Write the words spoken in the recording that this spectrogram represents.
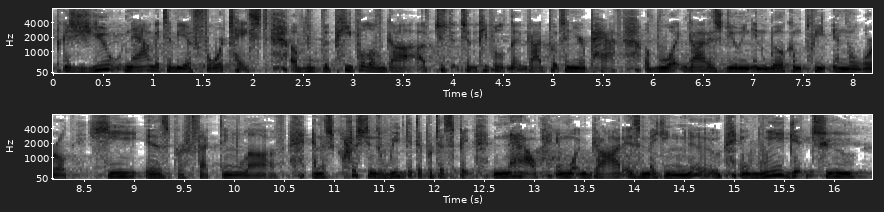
because you now get to be a foretaste of the people of God, to, to, the people that God puts in your path, of what God is doing and will complete in the world. He is perfecting love. And as Christians, we get to participate now in what God is making new, and we get to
